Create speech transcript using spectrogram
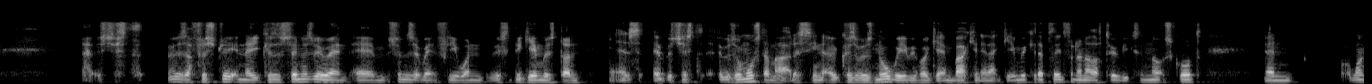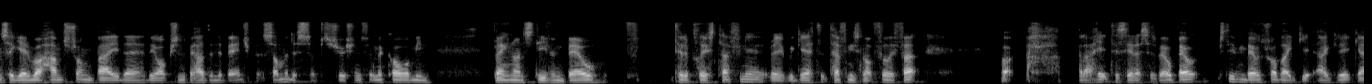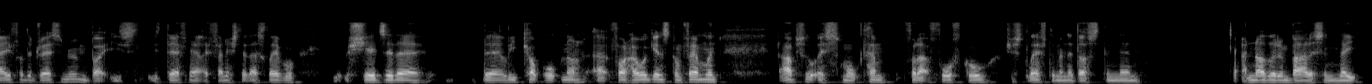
it's just it was a frustrating night because as soon as we went, um, as soon as it went three one, the game was done. It's it was just it was almost a matter of seeing it out because there was no way we were getting back into that game. We could have played for another two weeks and not scored. And once again, we are hamstrung by the the options we had on the bench. But some of the substitutions for McCall, I mean, bringing on Stephen Bell to replace Tiffoney, right? We get it. Tiffoney's not fully fit, but and I hate to say this as well, Bell, Stephen Bell's probably a, great guy for the dressing room, but he's he's definitely finished at this level. Shades of the the League Cup opener at Firhill against Dunfermline, absolutely smoked him for that fourth goal, just left him in the dust, and then another embarrassing night,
